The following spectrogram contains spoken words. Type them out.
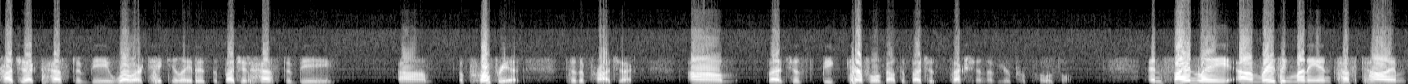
project has to be well articulated. The budget has to be um, appropriate to the project. Um, but just be careful about the budget section of your proposal. And finally, um, raising money in tough times.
